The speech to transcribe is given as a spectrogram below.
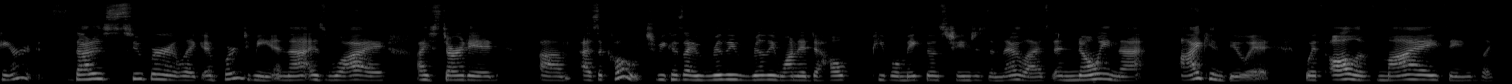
parents. That is super like important to me. And that is why I started um, as a coach because I really, really wanted to help people make those changes in their lives and knowing that I can do it with all of my things like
